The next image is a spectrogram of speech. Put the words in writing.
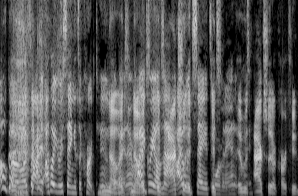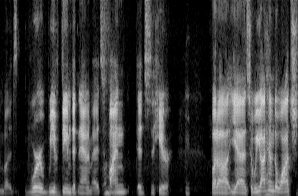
Oh, good. Well, sorry. I thought you were saying it's a cartoon. No, okay, it's- no, I it's- agree on it's that. I actually- would it's- say it's, it's- more of an anime. It was actually a cartoon, but it's we're we've deemed it an anime. It's Mhm. fine. It's here. But uh yeah, so we got him to watch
